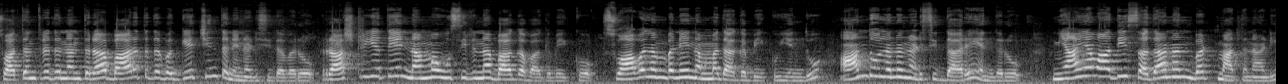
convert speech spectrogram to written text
ಸ್ವಾತಂತ್ರ್ಯದ ನಂತರ ಭಾರತದ ಬಗ್ಗೆ ಚಿಂತನೆ ನಡೆಸಿದವರು. ರಾಷ್ಟ್ರೀಯತೆ ನಮ್ಮ ಉಸಿರಿನ ಭಾಗವಾಗಬೇಕು. ಸ್ವಾವಲಂಬನೆ ನಮ್ಮದಾಗಬೇಕು ಎಂದು ಆಂದೋಲನ ನಡೆಸಿದ್ದಾರೆ ಎಂದರು. ನ್ಯಾಯವಾದಿ ಸದಾನಂದ್ ಭಟ್ ಮಾತನಾಡಿ,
